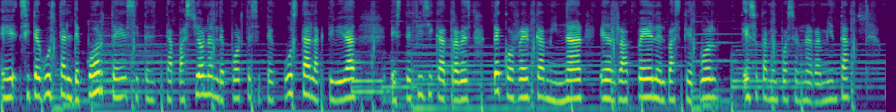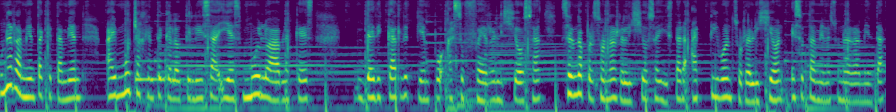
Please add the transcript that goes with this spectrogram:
Eh, si te gusta el deporte, si te, apasiona el deporte, si te gusta la actividad este, física a través de correr, caminar, el rappel, el básquetbol, eso también puede ser una herramienta. Una herramienta que también hay mucha gente que la utiliza y es muy loable, que es dedicarle tiempo a su fe religiosa, ser una persona religiosa y estar activo en su religión, eso también es una herramienta.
